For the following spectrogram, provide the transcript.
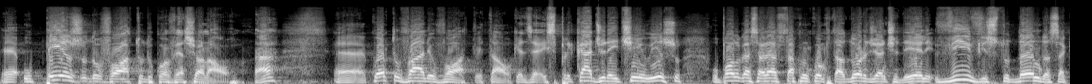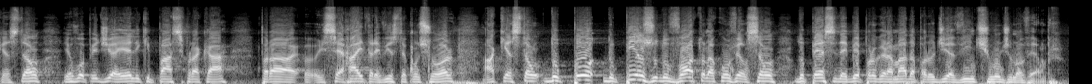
é, o peso do voto do convencional. Tá? é, quanto vale o voto e tal. Quer dizer, explicar direitinho isso. O Paulo Gastalhetto está com o computador diante dele, vive estudando essa questão. Eu vou pedir a ele que passe para cá para encerrar a entrevista com o senhor. A questão do, do peso do voto na convenção do PSDB programada para o dia 21 de novembro.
